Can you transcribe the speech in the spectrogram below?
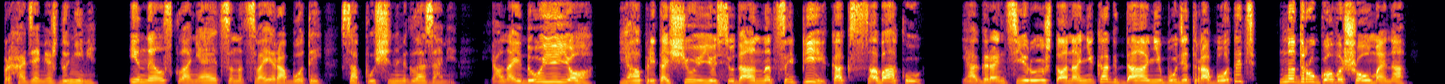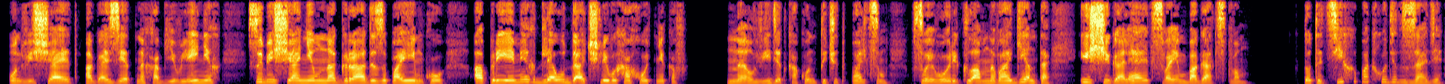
проходя между ними. И Нелл склоняется над своей работой с опущенными глазами. «Я найду ее! Я притащу ее сюда на цепи, как собаку! Я гарантирую, что она никогда не будет работать на другого шоумена!» Он вещает о газетных объявлениях с обещанием награды за поимку, о премиях для удачливых охотников. Нел видит, как он тычет пальцем в своего рекламного агента и щеголяет своим богатством. Кто-то тихо подходит сзади,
